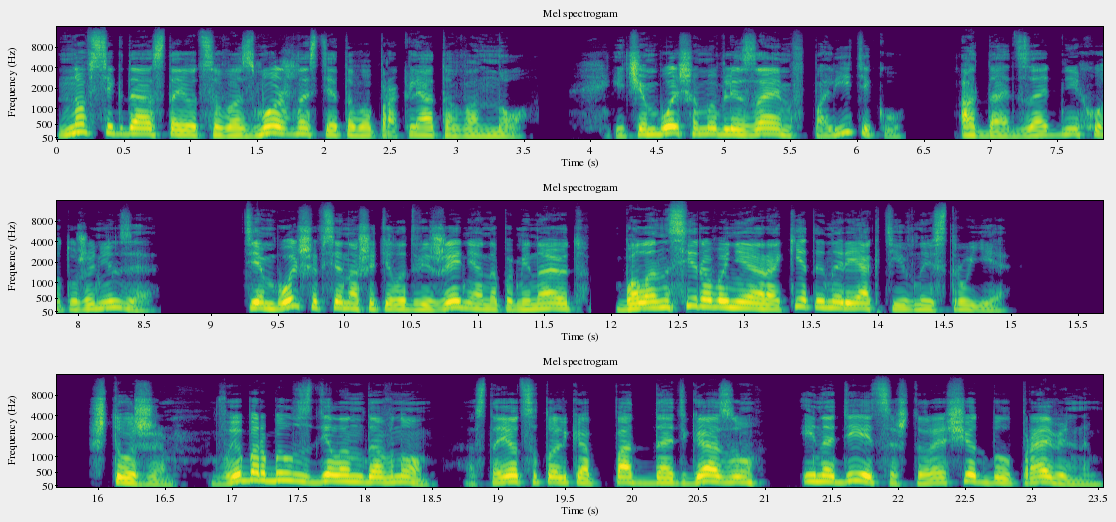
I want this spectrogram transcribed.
но всегда остается возможность этого проклятого «но». И чем больше мы влезаем в политику, отдать задний ход уже нельзя. Тем больше все наши телодвижения напоминают Балансирование ракеты на реактивной струе. Что же, выбор был сделан давно. Остается только поддать газу и надеяться, что расчет был правильным.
